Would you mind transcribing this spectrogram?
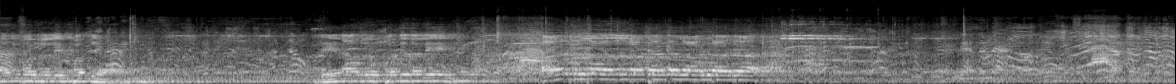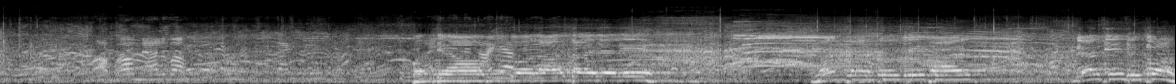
ಹದಿಮೂರರಲ್ಲಿ ಪಂದ್ಯ. ಏನಾದರೂ ಪಂದ್ಯದಲ್ಲಿ पंजाब को लाल दायरे ले one plus two three five match is recall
